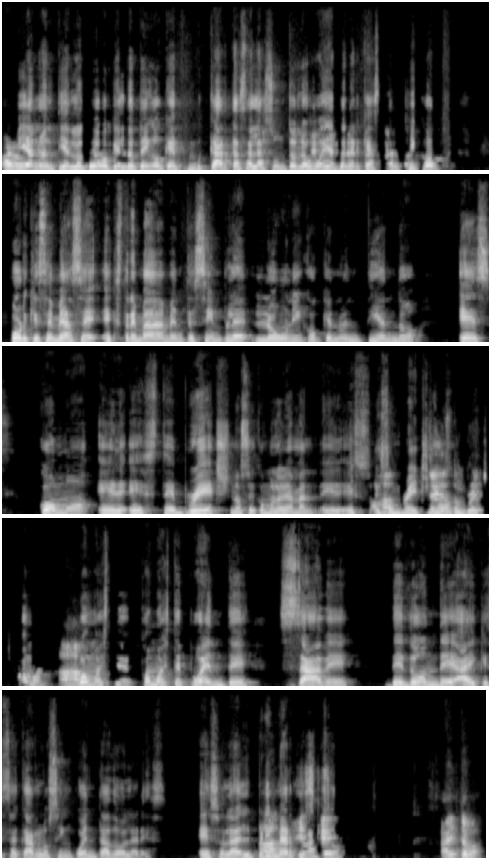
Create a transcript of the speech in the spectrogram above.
Todavía no entiendo, lo tengo, que, lo tengo que cartas al asunto, lo voy a tener que hacer, chicos, porque se me hace extremadamente simple. Lo único que no entiendo es cómo eh, este bridge, no sé cómo lo llaman, eh, es, un bridge, ¿no? es un bridge. ¿Cómo, este, cómo este puente sabe de dónde hay que sacar los 50 dólares? Eso, la, el ah, primer paso. ahí te va.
